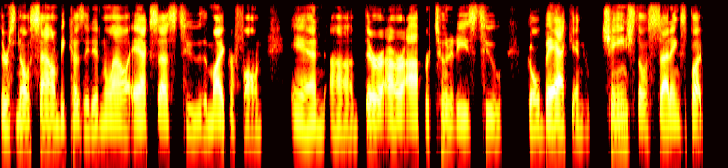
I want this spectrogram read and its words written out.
there's no sound because they didn't allow access to the microphone. And uh, there are opportunities to go back and change those settings. But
